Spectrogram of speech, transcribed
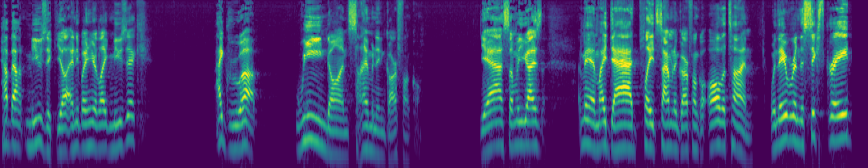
How about music? Y'all, Anybody here like music? I grew up weaned on Simon and Garfunkel. Yeah, some of you guys, man, my dad played Simon and Garfunkel all the time. When they were in the sixth grade,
